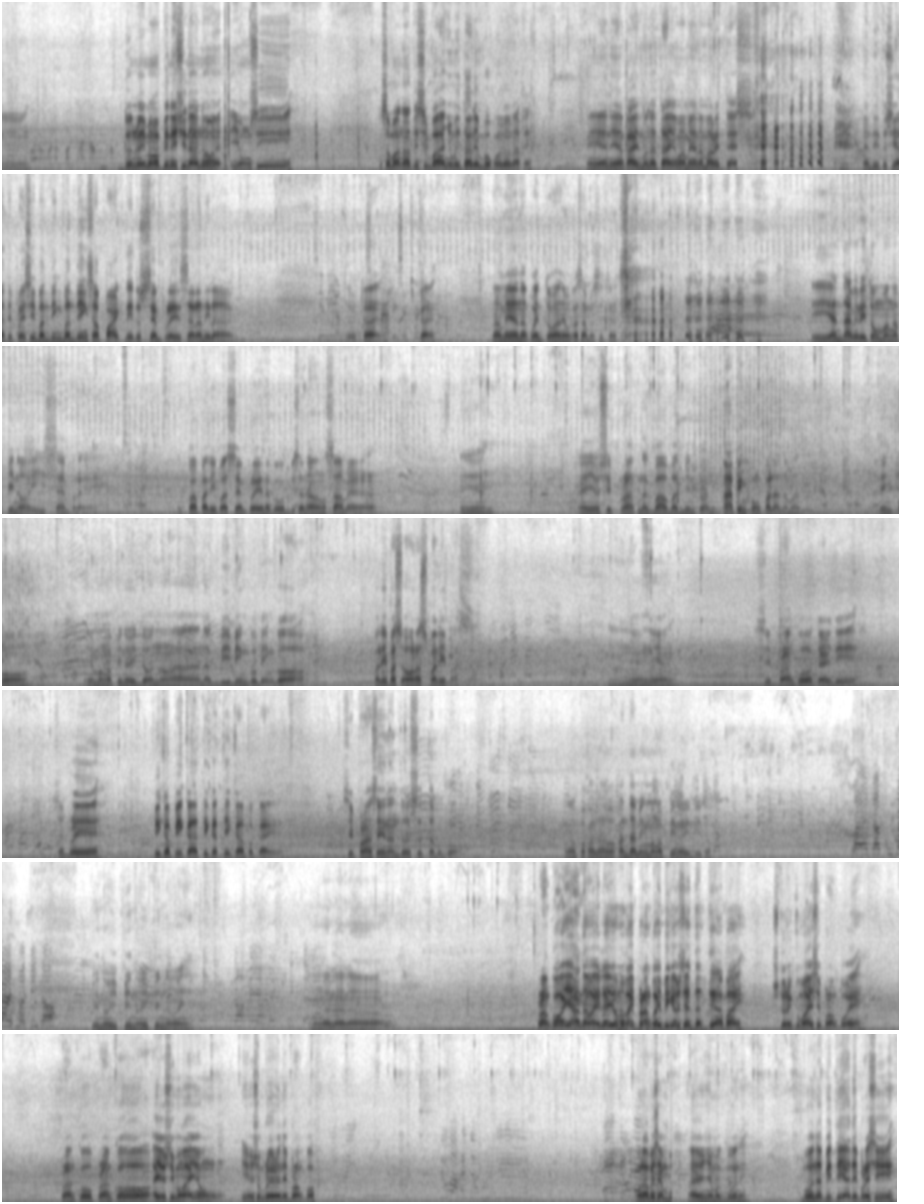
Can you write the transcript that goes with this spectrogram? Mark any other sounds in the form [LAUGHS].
Ayan. Parang walang pag-ano ang... ang Doon may mga Pinoy sinano, yung si kasama natin simbahan, yung may talimbok na lalaki. Ayan, ayan, kain muna tayo, mamaya na marites. [LAUGHS] Nandito si Ate Presi, banding-banding sa park. Dito, siyempre, sa Ranila. Sino yung kasama natin sa church? Kain. Mamaya na kwentuhan yung kasama sa church. [LAUGHS] Ayan, dami ritong mga Pinoy, siyempre. Nagpapalipas, siyempre, nag-uumpisa ng summer. Ayan. Ayun si Frank, nagbabadminton. Ah, ping-pong pala naman. Ping-pong. Yung mga Pinoy doon, mga nagbibingo-bingo. Palipas oras, palipas. Ayan, ayan. Si Franco, 30. Siyempre, pika-pika, tika-tika pagkain. Si Francine nandun sa Tabago. Napakalawak. Ang daming mga Pinoy dito. Pinoy, Pinoy, Pinoy. Mga lala. Franco, yan. Oh, ilayo mo kay Franco. Ibigay mo siya ng tiyapay. Gusto rin kumain si Franco eh. Franco, Franco. Ayusin mo nga yung, yung sombrero ni Franco. Wala ba siyang bu- Ayaw niya magbuo eh. Buon appetit, Ate Presi.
